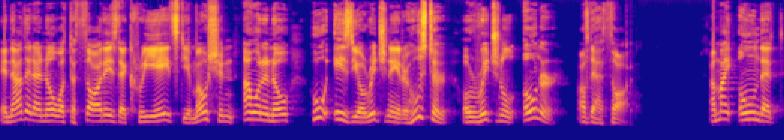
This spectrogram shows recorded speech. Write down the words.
and now that I know what the thought is that creates the emotion, I want to know who is the originator? Who's the original owner of that thought? I might own that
